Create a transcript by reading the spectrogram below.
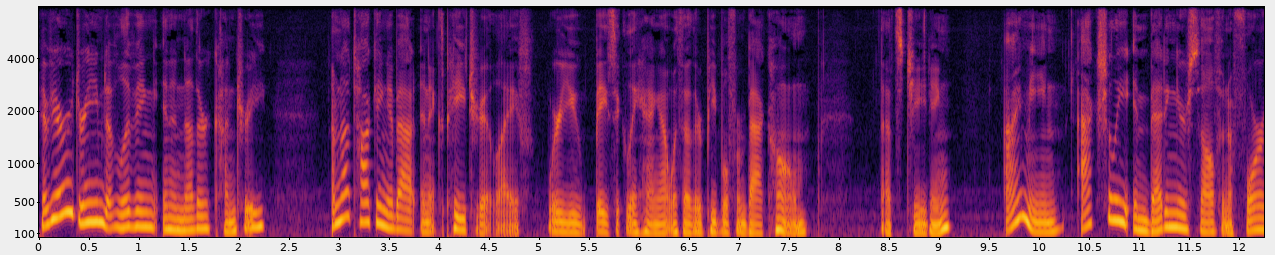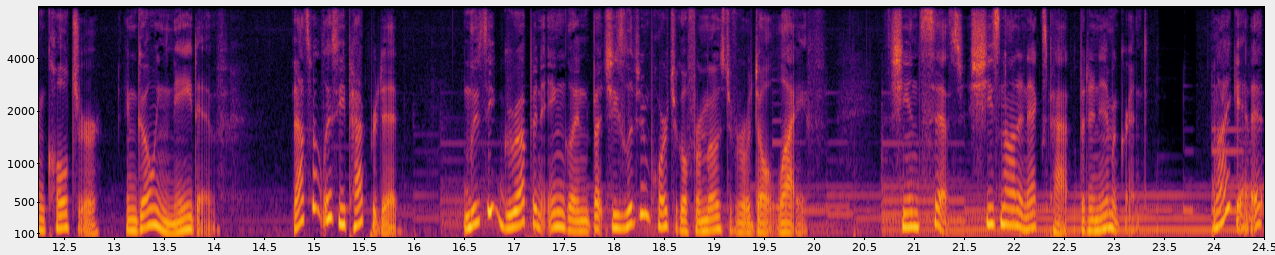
Have you ever dreamed of living in another country? I'm not talking about an expatriate life where you basically hang out with other people from back home. That's cheating. I mean actually embedding yourself in a foreign culture and going native. That's what Lucy Pepper did. Lucy grew up in England, but she's lived in Portugal for most of her adult life. She insists she's not an expat, but an immigrant. And I get it.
